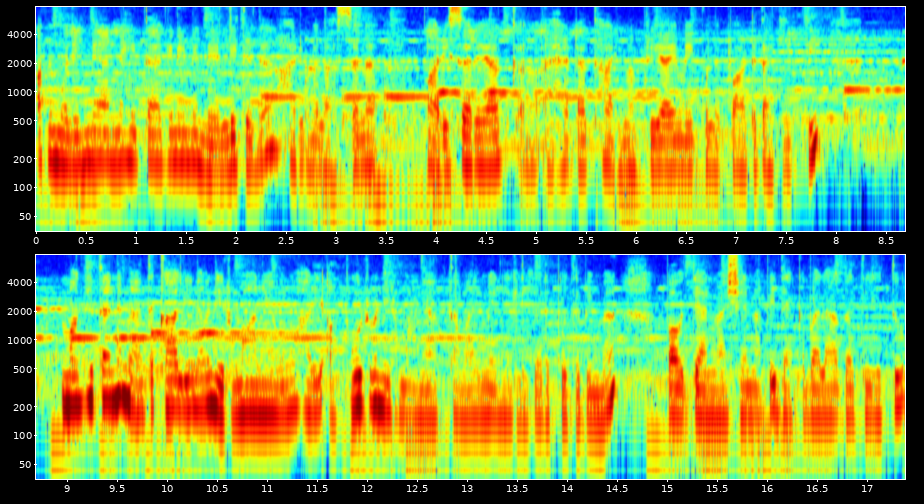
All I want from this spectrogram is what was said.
අපි මුලින්ම යන්න හිතාගෙන ඉන්නේ නෙල්ලිගල හරිම ලස්සන පරිසරයක් ඇහැටත් හරිම ප්‍රියයි මේ කොළපාට දකිද්දි. මං හිතන්නේ මෑත කාලීනව නිර්මාණය වුණු හරි අපූර්ව නිර්මාණයක් තමයි මේ නෙල්ලිගල පුදබිම. බෞද්ධයන් වශයෙන් අපි දැක බලා ගත යුතු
